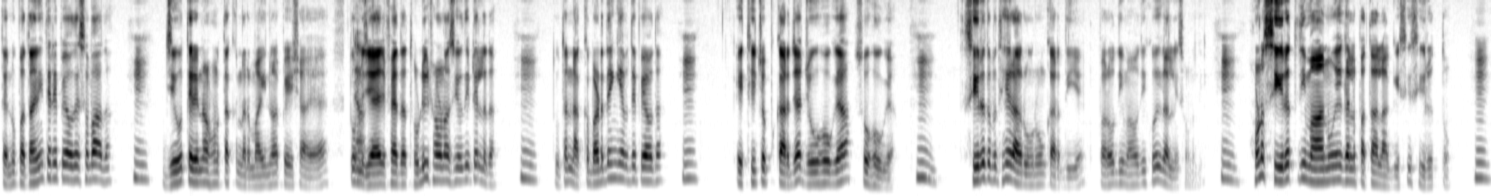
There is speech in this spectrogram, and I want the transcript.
ਤੈਨੂੰ ਪਤਾ ਨਹੀਂ ਤੇਰੇ ਪਿਓ ਦੇ ਸੁਭਾਅ ਦਾ। ਜੇ ਉਹ ਤੇਰੇ ਨਾਲ ਹੁਣ ਤੱਕ ਨਰਮਾਈ ਨਾਲ ਪੇਸ਼ ਆਇਆ ਤੂੰ ਨਜਾਇਜ਼ ਫਾਇਦਾ ਥੋੜੀ ਉਠਾਉਣਾ ਸੀ ਉਹਦੀ ਢਿੱਲ ਦਾ। ਹੂੰ। ਤੂੰ ਤਾਂ ਨੱਕ ਵੱਢ ਦੇਂਗੀ ਆਪਦੇ ਪਿਓ ਦਾ। ਹੂੰ। ਇੱਥੇ ਚੁੱਪ ਕਰ ਜਾ ਜੋ ਹੋ ਗਿਆ ਸੋ ਹੋ ਗਿਆ। ਹੂੰ। ਸੀਰਤ ਬਥੇਰਾ ਰੂ ਰੂ ਕਰਦੀ ਹੈ ਪਰ ਉਹਦੀ ਮਾਂ ਉਹਦੀ ਕੋਈ ਗੱਲ ਨਹੀਂ ਸੁਣਦੀ। ਹੂੰ। ਹੁਣ ਸੀਰਤ ਦੀ ਮਾਂ ਨੂੰ ਇਹ ਗੱਲ ਪਤਾ ਲੱਗ ਗਈ ਸੀ ਸੀਰਤ ਤੋਂ। ਹੂੰ।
